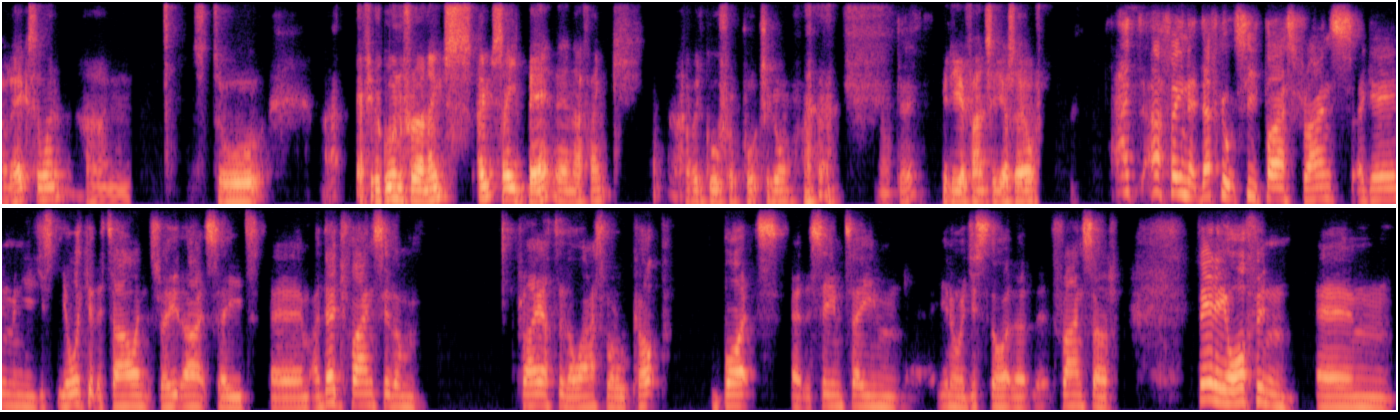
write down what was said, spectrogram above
are excellent. Um, so if you're going for an outs, outside bet, then I think I would go for Portugal. okay. Who do you fancy yourself? I, I find it difficult to see past France again when you just you look at the talents right that side. Um, I did fancy them prior to the last World Cup, but at the same time, you know, I just thought that France are very often, um,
